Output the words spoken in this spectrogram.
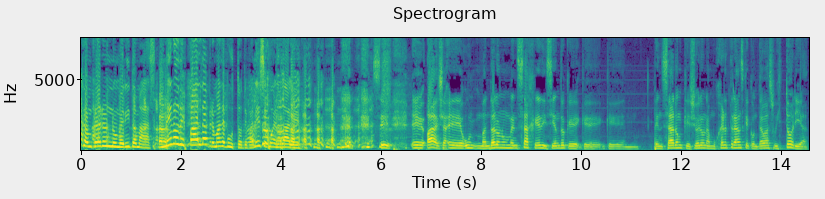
a comprar un numerito más. Menos de espalda, pero más de busto, ¿te parece? Bueno, dale. Sí. Eh, ah, ya, eh, un- mandaron un mensaje diciendo que, que- que, mm, pensaron que yo era una mujer trans que contaba su historia.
